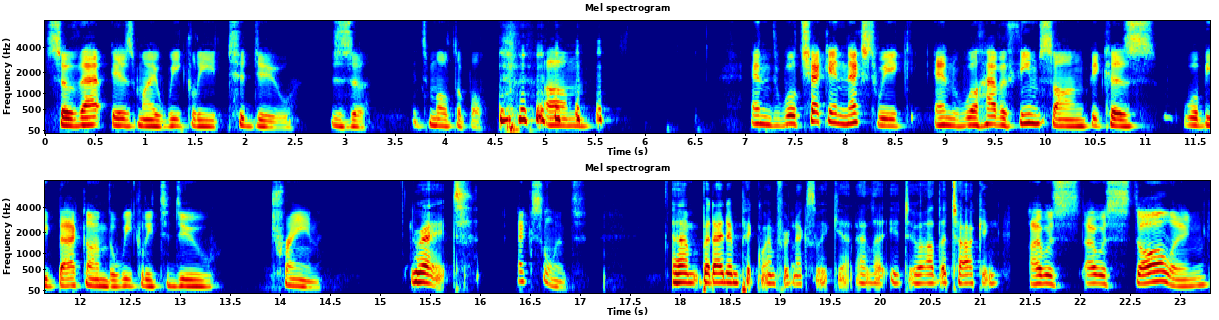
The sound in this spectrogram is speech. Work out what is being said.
So that is my weekly to do. It's multiple. um, and we'll check in next week and we'll have a theme song because we'll be back on the weekly to do train. Right. Excellent. Um, but I didn't pick one for next week yet. I let you do all the talking. I was I was stalling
